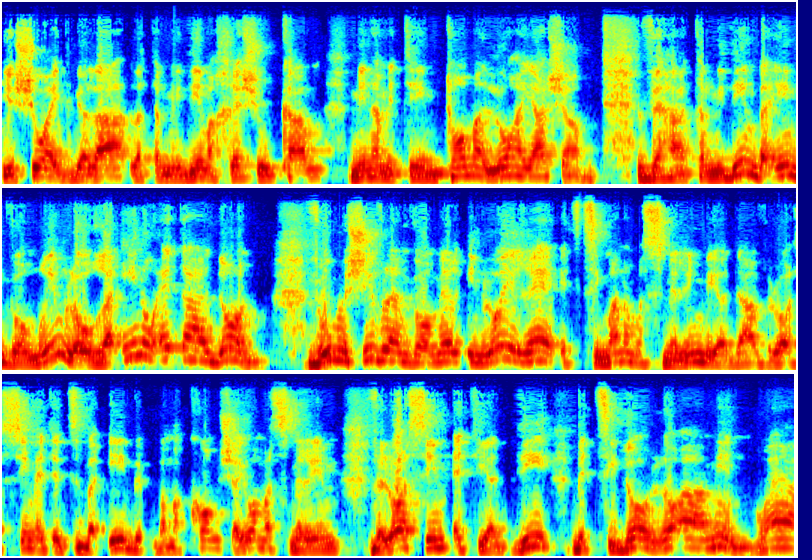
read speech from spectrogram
ישוע התגלה לתלמידים אחרי שהוא קם מן המתים, תומא לא היה שם. והתלמידים באים ואומרים לו, ראינו את האדון. והוא משיב להם ואומר, אם לא אראה את סימן המסמרים בידיו ולא אשים את אצבעי במקום שהיו המסמרים, ולא אשים את ידי בצידו, לא אאמין. הוא היה...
